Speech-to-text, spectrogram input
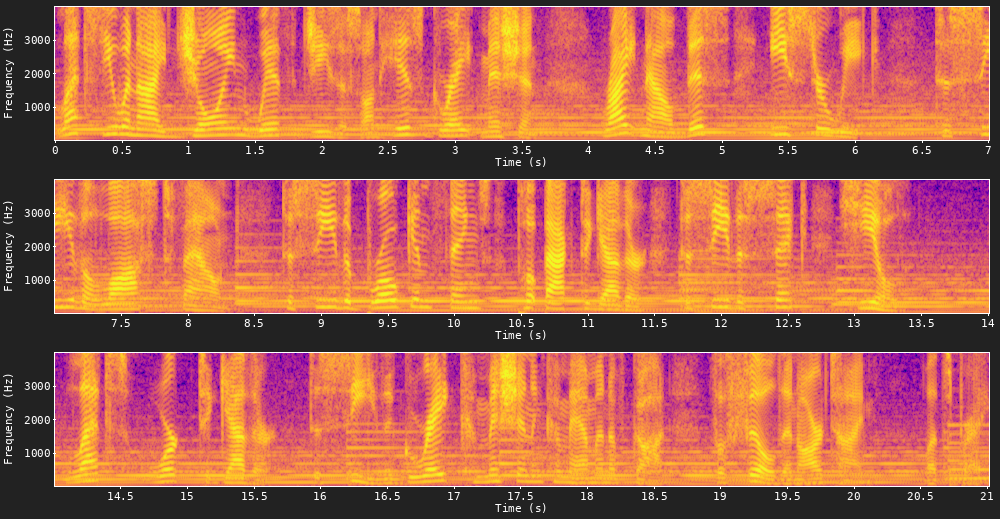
Let's you and I join with Jesus on his great mission right now, this Easter week, to see the lost found, to see the broken things put back together, to see the sick healed. Let's work together to see the great commission and commandment of God fulfilled in our time. Let's pray.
